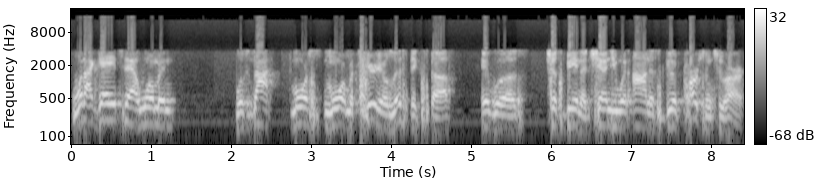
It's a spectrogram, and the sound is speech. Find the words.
what I gave to that woman was not more more materialistic stuff. It was just being a genuine, honest, good person to her.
